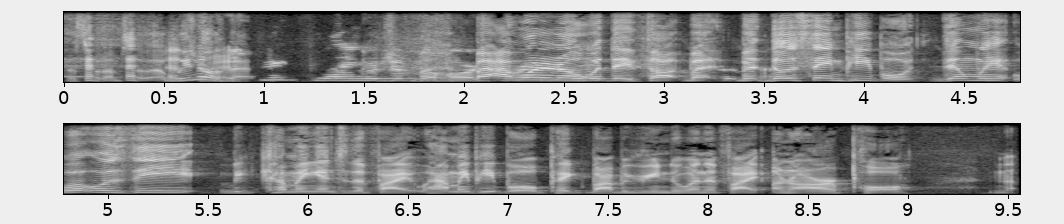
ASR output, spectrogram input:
that's what I'm saying. we know right. that. Speak the language of the heart. But I want to know what they thought. But but those same people. Then we. What was the coming into the fight? How many people picked Bobby Green to win the fight on our poll? No.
